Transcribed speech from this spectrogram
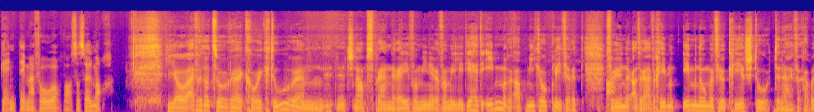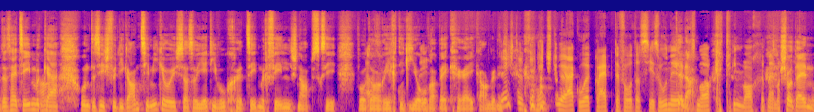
geben dem auch vor, was er soll machen ja, einfach noch zur äh, Korrektur. Ähm, die Schnapsbrennerei von meiner Familie, die hat immer ab Mikro geliefert. Ah. Früher, also einfach immer, immer nur für Kirschtorten einfach. Aber das hat es immer ah. gegeben. Und das ist für die ganze Mikro ist also jede Woche ziemlich viel Schnaps gewesen, wo das da richtig Jova-Bäckerei gegangen ist. Weißt du, da hast du ja auch gut gelebt davon, dass sie ein unehrliches genau. Marketing machen. Schon dann.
